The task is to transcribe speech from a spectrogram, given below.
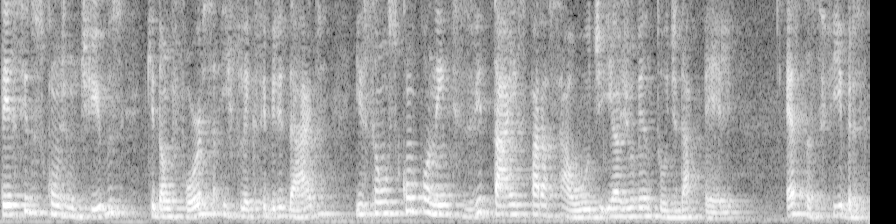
tecidos conjuntivos que dão força e flexibilidade e são os componentes vitais para a saúde e a juventude da pele. Estas fibras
